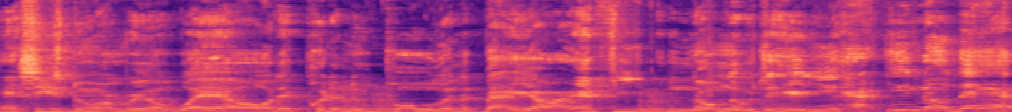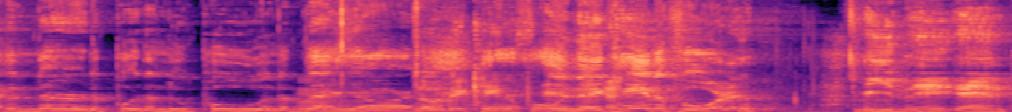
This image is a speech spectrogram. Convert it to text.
and she's doing real well, or they put a new mm-hmm. pool in the backyard. If you mm-hmm. normally what you hear, you have, you know, they had the nerve to put a new pool in the backyard. No, they can't afford and it. And they can't afford it. And, and,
